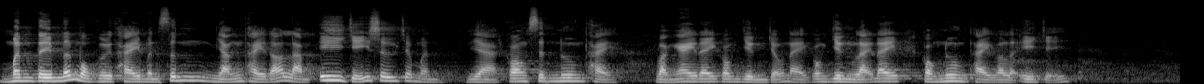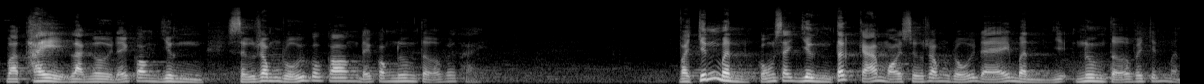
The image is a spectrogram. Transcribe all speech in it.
Mình tìm đến một người thầy, mình xin nhận thầy đó làm y chỉ sư cho mình. Và con xin nương thầy. Và ngay đây con dừng chỗ này, con dừng lại đây, con nương thầy gọi là y chỉ và thầy là người để con dừng sự rong rủi của con để con nương tựa với thầy. Và chính mình cũng sẽ dừng tất cả mọi sự rong rủi để mình nương tựa với chính mình.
